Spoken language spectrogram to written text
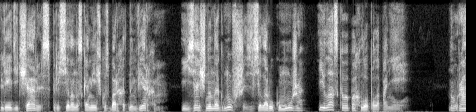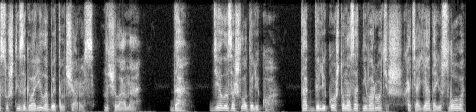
Леди Чарльз присела на скамеечку с бархатным верхом изящно нагнувшись, взяла руку мужа и ласково похлопала по ней. «Ну, раз уж ты заговорил об этом, Чарльз», — начала она. «Да, дело зашло далеко. Так далеко, что назад не воротишь, хотя я, даю слово,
